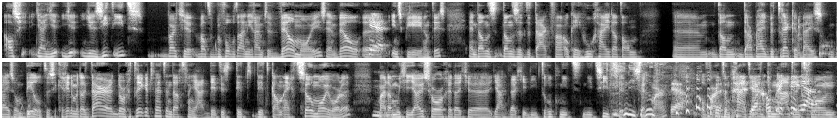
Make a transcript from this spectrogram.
als je, ja, je, je, je ziet iets wat, je, wat bijvoorbeeld aan die ruimte wel mooi is en wel eh, Ja. inspirerend is. En dan is, dan is het de taak van, oké, hoe ga je dat dan ehm, dan daarbij betrekken bij, bij zo'n beeld. Dus ik herinner me dat ik daardoor getriggerd werd en dacht van ja, dit, is, dit, dit kan echt zo mooi worden. Maar dan moet je juist zorgen dat je, ja, dat je die troep niet, niet ziet, Die zeg troep. maar. Ja. Of waar het om gaat. Ja, benadrukt Ja. gewoon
